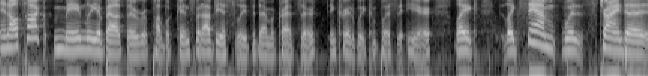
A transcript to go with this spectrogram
And I'll talk mainly about the Republicans, but obviously the Democrats are incredibly complicit here. Like like Sam was trying to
